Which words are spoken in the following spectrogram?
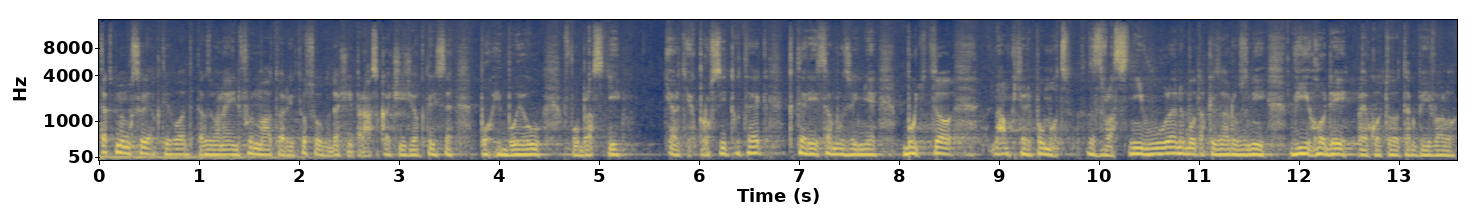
tak jsme museli aktivovat takzvané informátory. To jsou naši práskači, že jo, kteří se pohybují v oblasti těch prostitutek, který samozřejmě buď to nám chtěli pomoct z vlastní vůle, nebo taky za různé výhody, jako to tak bývalo.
